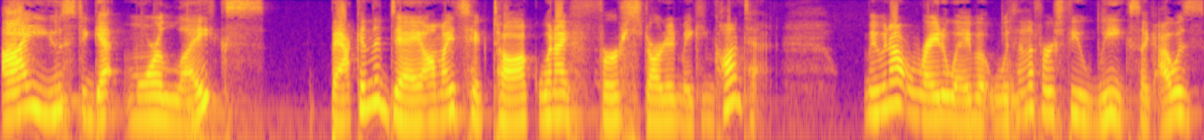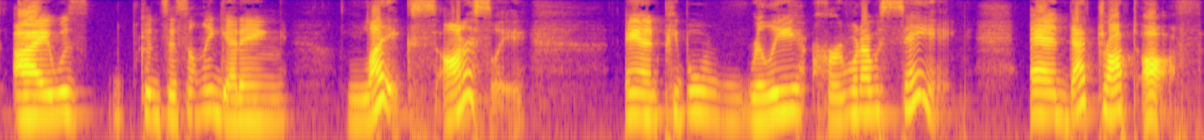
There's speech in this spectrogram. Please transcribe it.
I used to get more likes back in the day on my TikTok when I first started making content maybe not right away, but within the first few weeks, like I was I was consistently getting likes, honestly. And people really heard what I was saying. And that dropped off.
